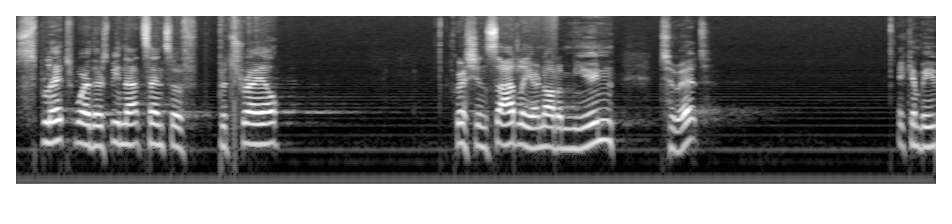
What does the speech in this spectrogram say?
split where there's been that sense of betrayal. Christians, sadly, are not immune to it. It can be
